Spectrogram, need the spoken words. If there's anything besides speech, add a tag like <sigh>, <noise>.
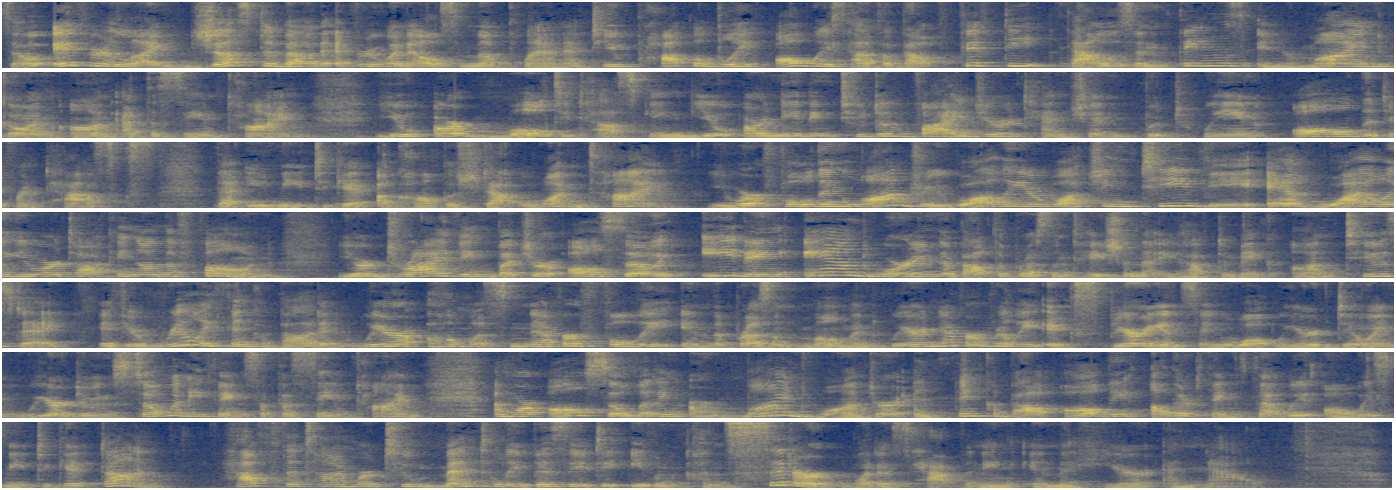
So if you're like just about everyone else on the planet, you probably always have about 50,000 things in your mind going on at the same time. You are multitasking. You are needing to divide your attention between all the different tasks that you need to get accomplished at one time. You are folding laundry while you're watching TV and while you are talking on the phone. You're driving, but you're also eating and worrying about the presentation that you have to make on Tuesday. If you really think about it, we're are almost never fully in the present moment. We are never really experiencing what we are doing. We are doing so many things at the same time, and we're also letting our mind wander and think about all the other things that we always need to get done. Half the time, we're too mentally busy to even consider what is happening in the here and now.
